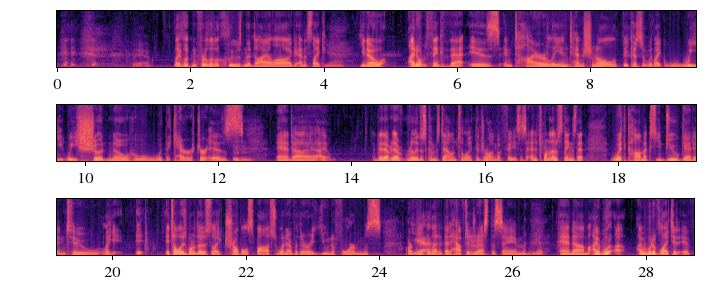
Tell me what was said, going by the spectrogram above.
Yeah. like looking for little clues in the dialogue and it's like Yeah. you know i don't think that is entirely intentional because we like we we should know who the character is and uh, i that, that really just comes down to like the drawing of faces and it's one of those things that with comics you do get into like it, it's always one of those like trouble spots whenever there are uniforms or people that that have to dress the same Yep. and um, I would I, I would have liked it if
